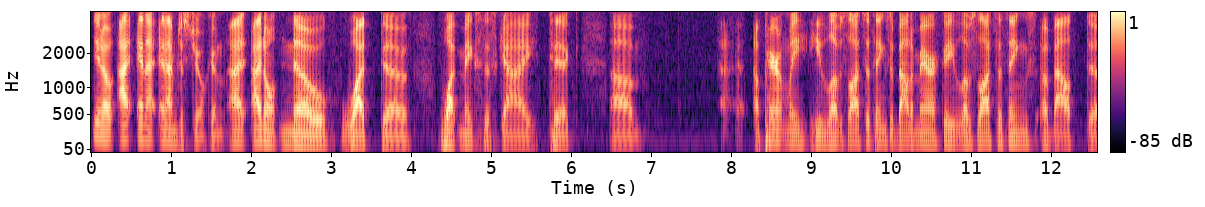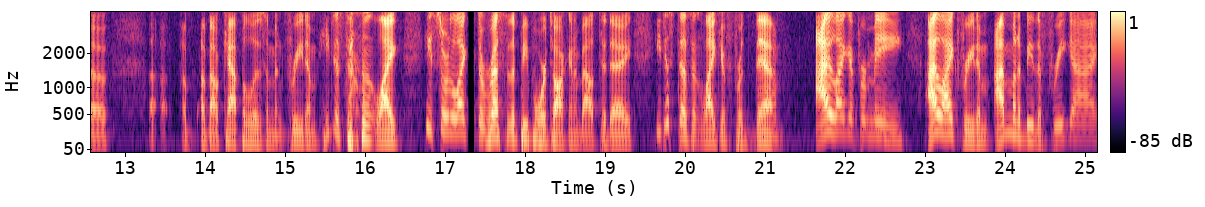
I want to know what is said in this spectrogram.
You know, I and I and I'm just joking. I I don't know what. Uh, what makes this guy tick. Um, apparently, he loves lots of things about America. He loves lots of things about uh, uh, about capitalism and freedom. He just doesn't like. He's sort of like the rest of the people we're talking about today. He just doesn't like it for them. I like it for me. I like freedom. I'm going to be the free guy.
